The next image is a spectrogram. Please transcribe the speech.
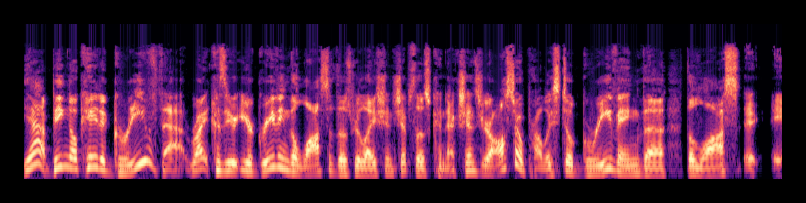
yeah, being okay to grieve that, right? Because you're, you're grieving the loss of those relationships, those connections. You're also probably still grieving the the loss. Eh, eh,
